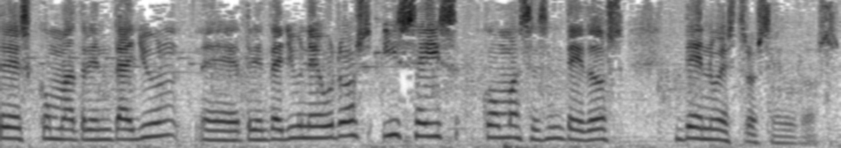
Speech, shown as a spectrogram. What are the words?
3,31 31 eh, euros y 6,62 de nuestros euros.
